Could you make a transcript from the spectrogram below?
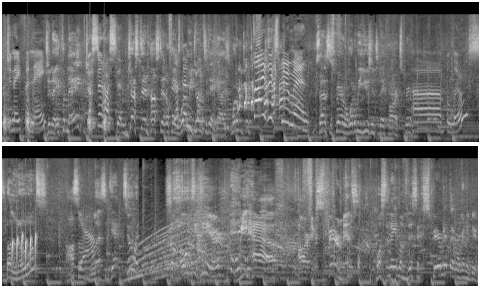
Janae Fanay. Janae Fanay? Justin Huston. Justin Huston. Okay, what are we doing today, guys? What are we doing? Science experiment. Science experiment. What are we using today for our experiment? Uh, balloons? Balloons? Awesome. Yeah. Let's get to it. So over here, we have our experiments. What's the name of this experiment that we're going to do?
